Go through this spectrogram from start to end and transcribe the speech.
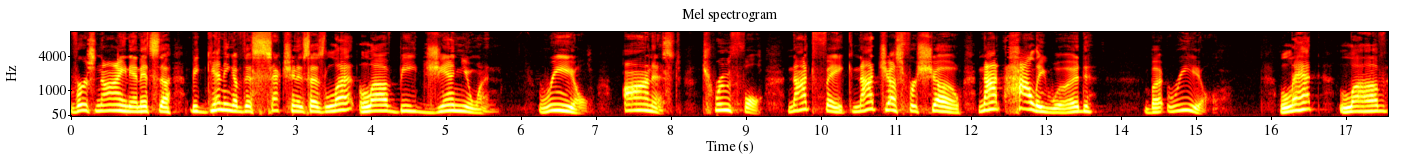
Verse 9, and it's the beginning of this section, it says, Let love be genuine, real, honest, truthful, not fake, not just for show, not Hollywood but real. Let love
